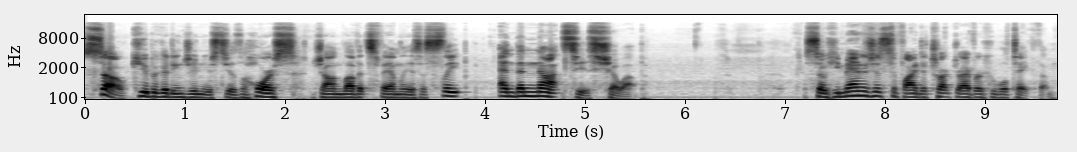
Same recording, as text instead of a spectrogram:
So, Cuba Gooding Jr. steals a horse, Jon Lovitz's family is asleep, and the Nazis show up. So he manages to find a truck driver who will take them.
